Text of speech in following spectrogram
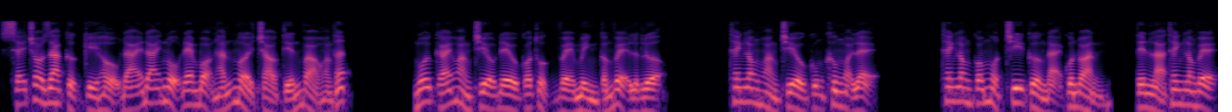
sẽ cho ra cực kỳ hậu đãi đãi ngộ đem bọn hắn mời chào tiến vào Hoàng thất. Mỗi cái Hoàng Triều đều có thuộc về mình cấm vệ lực lượng. Thanh Long Hoàng Triều cũng không ngoại lệ. Thanh Long có một chi cường đại quân đoàn, tên là Thanh Long Vệ.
